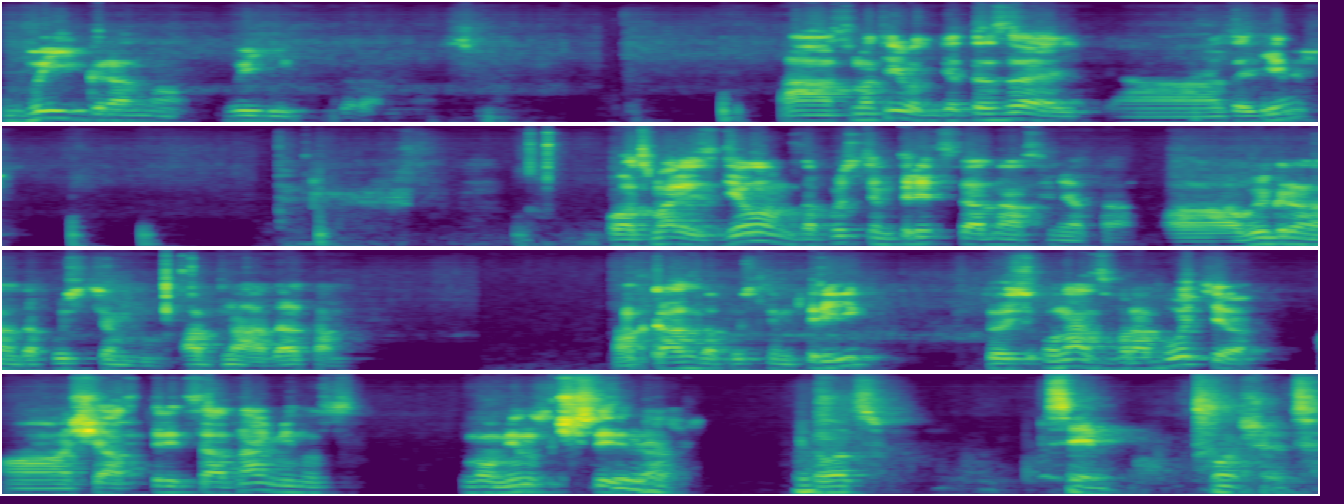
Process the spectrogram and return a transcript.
Выиграно. Выиграно. А, смотри, вот где ТЗ а, зайди. Вот, смотри, сделаем, допустим, 31 смета. А, выиграно, допустим, одна, да, там. Отказ, допустим, 3. То есть у нас в работе а, сейчас 31 минус, ну, минус 4, да? 27 получается.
